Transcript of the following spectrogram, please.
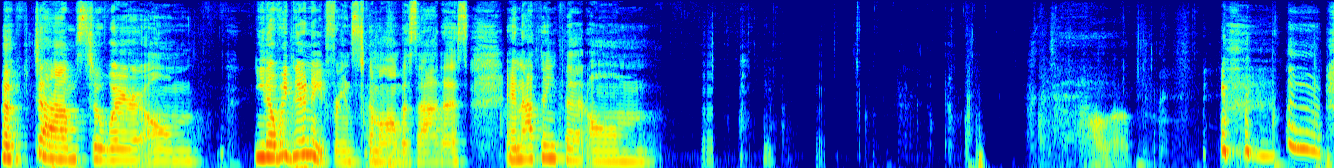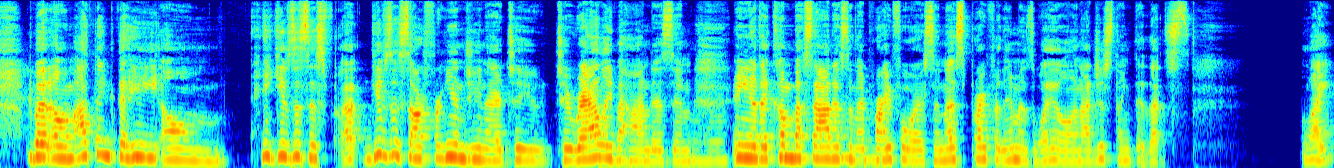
of times to where um you know we do need friends to come along beside us, and I think that um but um I think that he um he gives us this uh, gives us our friends you know to to rally behind us and, and you know they come beside us and they pray for us and us pray for them as well. And I just think that that's like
